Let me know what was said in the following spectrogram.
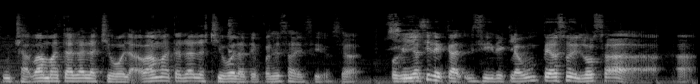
pucha, va a matar a la chivola, va a matar a la chivola, te pones a decir, o sea, porque Sí. ya si le, si le clavó un pedazo de losa a, a-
